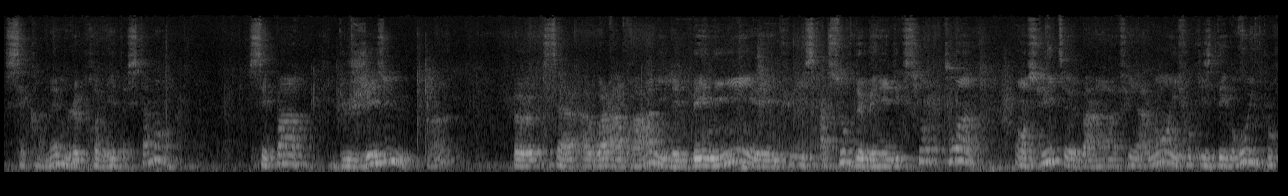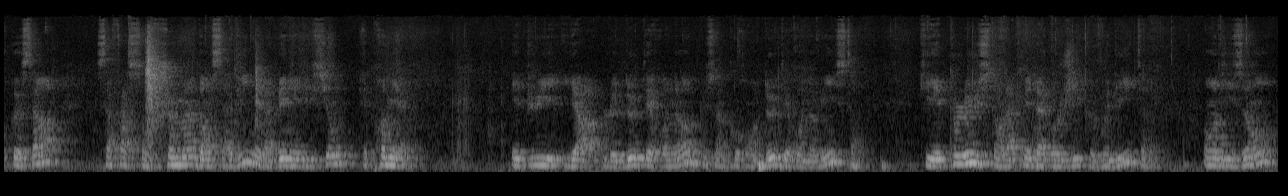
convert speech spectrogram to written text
c'est quand même le premier testament. C'est pas du Jésus. Hein. Euh, voilà, Abraham, il est béni et puis il sera source de bénédiction. Point. Ensuite, eh ben, finalement, il faut qu'il se débrouille pour que ça, ça fasse son chemin dans sa vie, mais la bénédiction est première. Et puis, il y a le deutéronome, plus un courant deutéronomiste, qui est plus dans la pédagogie que vous dites, en disant,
